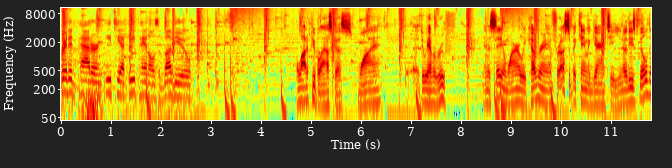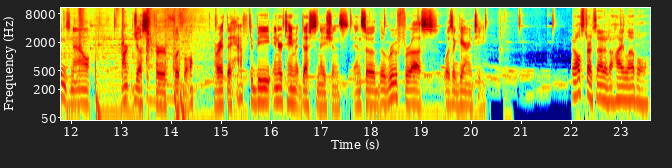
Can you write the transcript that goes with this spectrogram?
fritted pattern ETFE panels above you. A lot of people ask us, why Uh, do we have a roof in the stadium? Why are we covering? And for us, it became a guarantee. You know, these buildings now aren't just for football. All right, they have to be entertainment destinations. And so the roof for us was a guarantee. It all starts out at a high level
